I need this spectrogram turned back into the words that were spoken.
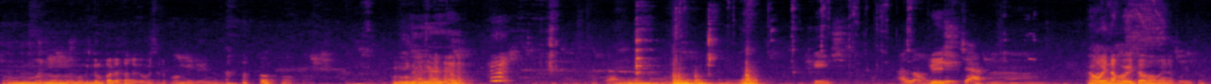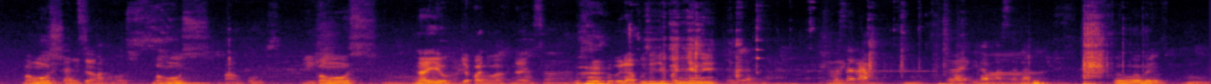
Um, ano, no, pala talaga masarap mamili, no? Fish? Ano? Fish. Ketchup. Ah, okay na po ito, okay na po ito. Bangus. That's That's bangus. Bangus. bangus? Bangus. Nayo, Japan wa. Nay. Wala po sa Japan yan eh. Wala na. Masarap. Kumain ka masarap. Oh, gamay. Hmm.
